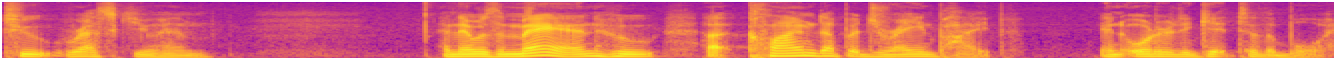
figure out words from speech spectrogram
to rescue him. And there was a man who uh, climbed up a drain pipe in order to get to the boy.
